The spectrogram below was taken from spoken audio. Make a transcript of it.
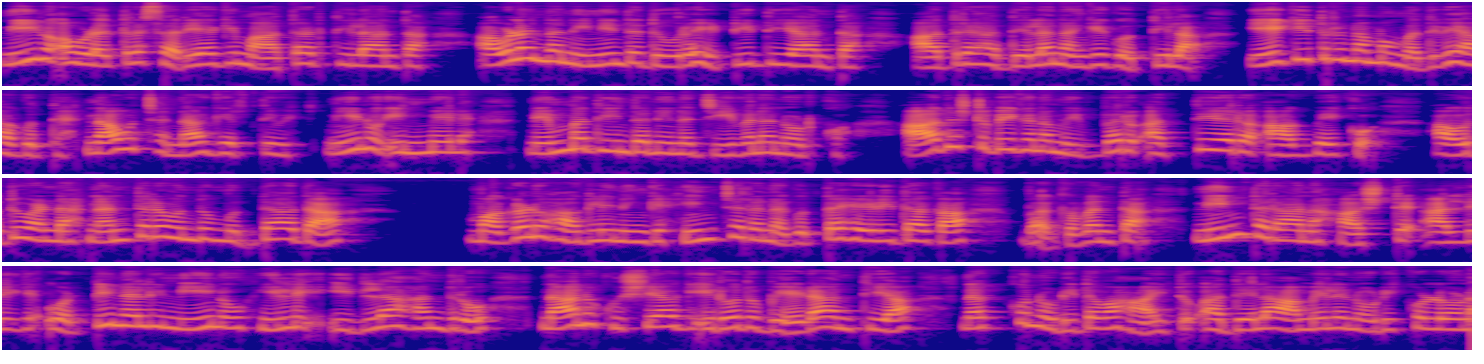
ನೀನು ಅವಳ ಹತ್ರ ಸರಿಯಾಗಿ ಮಾತಾಡ್ತಿಲ್ಲ ಅಂತ. ಅವಳನ್ನು ನಿನ್ನಿಂದ ದೂರ ಇಟ್ಟಿದ್ದೀಯಾ ಅಂತ. ಆದರೆ ಅದೆಲ್ಲ ನನಗೆ ಗೊತ್ತಿಲ್ಲ. ಹೇಗಿದ್ರೂ ನಮ್ಮ ಮದುವೆ ಆಗುತ್ತೆ. ನಾವು ಚೆನ್ನಾಗಿರ್ತೀವಿ. ನೀನು ಇನ್ಮೇಲೆ ನೆಮ್ಮದಿಯಿಂದ ನಿನ್ನ ಜೀವನ ನೋಡ್ಕೊ. ಆದಷ್ಟು ಬೇಗ ನಮ್ಮಿಬ್ಬರು ಅತ್ತೆಯರು ಆಗಬೇಕು. ಹೌದು ಅಣ್ಣ. ನಂತರ ಒಂದು ಮುದ್ದಾದ ಮಗಳು ಆಗಲಿ ನಿಂಗೆ ಹಿಂಚರ ನಗುತ್ತಾ ಹೇಳಿದಾಗ, ಭಗವಂತ ನಿಂತರಾನ ಅಷ್ಟೇ, ಅಲ್ಲಿಗೆ ಒಟ್ಟಿನಲ್ಲಿ ನೀನು ಇಲ್ಲಿ ಇಲ್ಲ ಅಂದರೂ ನಾನು ಖುಷಿಯಾಗಿ ಇರೋದು ಬೇಡ ಅಂತೀಯ? ನಕ್ಕು ನುಡಿದವ ಆಯಿತು, ಅದೆಲ್ಲ ಆಮೇಲೆ ನೋಡಿಕೊಳ್ಳೋಣ.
